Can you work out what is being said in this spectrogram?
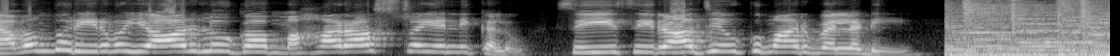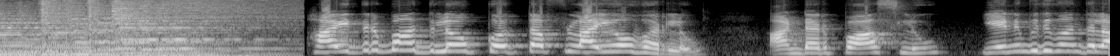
నవంబర్ ఇరవై ఆరులోగా మహారాష్ట్ర ఎన్నికలు. సిఈసి రాజీవ్ కుమార్ వెల్లడి. హైదరాబాద్లో కొత్త ఫ్లైఓవర్లు. అండర్ పాస్లు ఎనిమిది వందల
